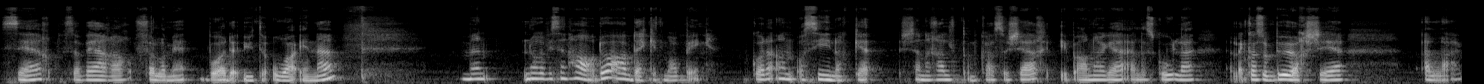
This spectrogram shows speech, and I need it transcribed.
ser, observerer, følger med både ute og inne. Men når, hvis en har da avdekket mobbing, går det an å si noe generelt om hva som skjer i barnehage eller skole? Eller hva som bør skje? Eller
